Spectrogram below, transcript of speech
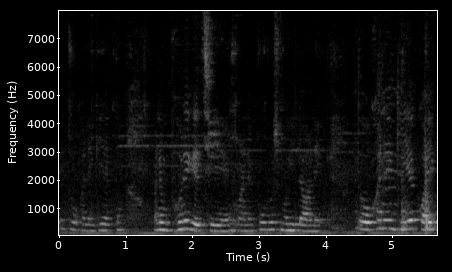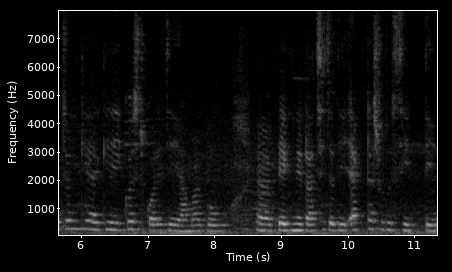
কিন্তু ওখানে গিয়ে একদম মানে ভরে গেছে মানে পুরুষ মহিলা অনেক। তো ওখানে গিয়ে কয়েকজনকে আর কি রিকোয়েস্ট করে যে আমার বউ প্রেগনেন্ট আছে, যদি একটা শুধু সিট দিন।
